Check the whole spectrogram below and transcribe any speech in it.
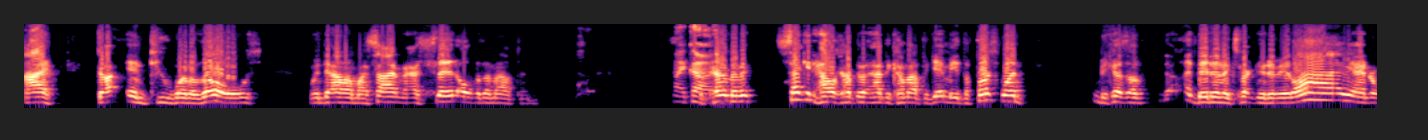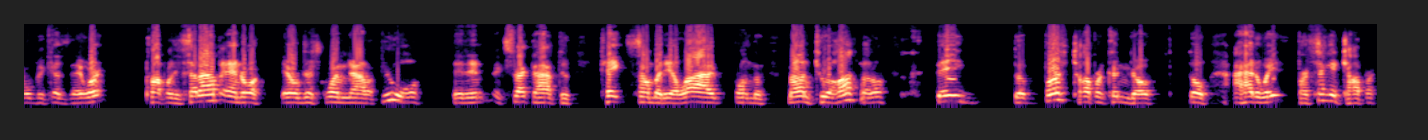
I got into one of those, went down on my side, and I slid over the mountain. My God. The paramedic, second helicopter that had to come out to get me. The first one, because of they didn't expect me to be alive, and or because they weren't properly set up, and or they were just running out of fuel. They didn't expect to have to take somebody alive from the mountain to a hospital. They the first chopper couldn't go. So I had to wait for a second chopper,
